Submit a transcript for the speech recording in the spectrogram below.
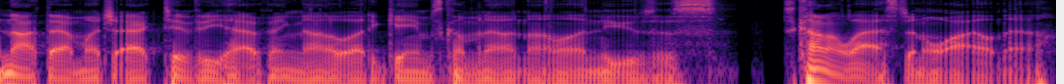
not that much activity happening, not a lot of games coming out, not a lot of news is it's kind of lasting a while now.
